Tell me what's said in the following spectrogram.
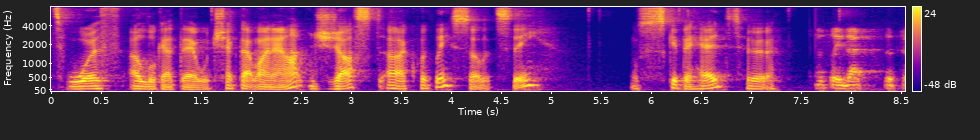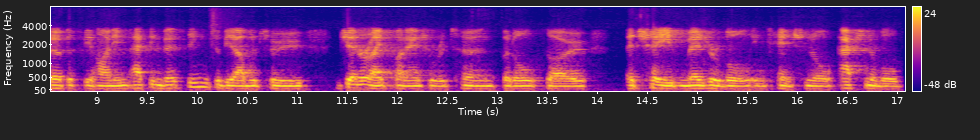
it's worth a look at there. We'll check that one out just uh, quickly. So let's see. We'll skip ahead to. Obviously, that's the purpose behind impact investing to be able to generate financial returns, but also achieve measurable, intentional, actionable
